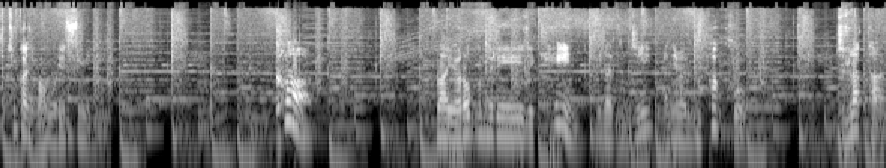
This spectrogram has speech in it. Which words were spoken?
슈팅까지 마무리했습니다 컷! 아마 여러분들이 이제 케인이라든지 아니면 루카쿠, 질라탄,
